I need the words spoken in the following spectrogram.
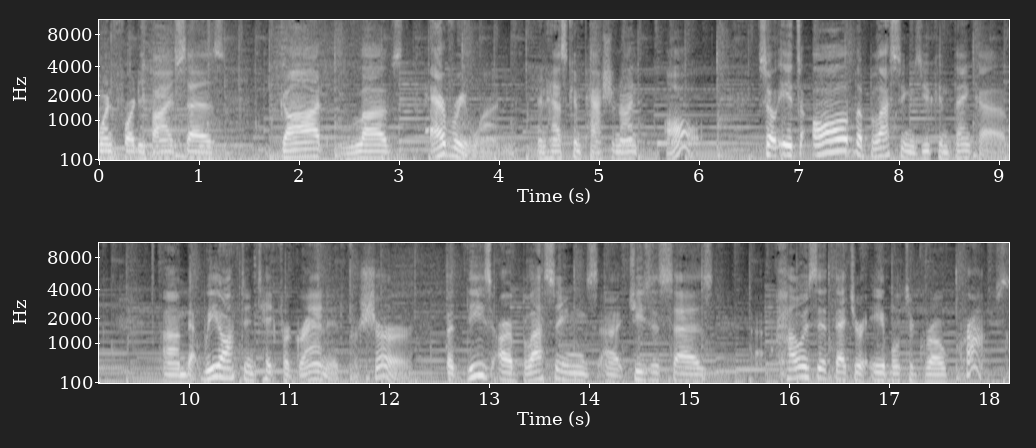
145 says, God loves everyone and has compassion on all. So it's all the blessings you can think of um, that we often take for granted, for sure. But these are blessings, uh, Jesus says, how is it that you're able to grow crops?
